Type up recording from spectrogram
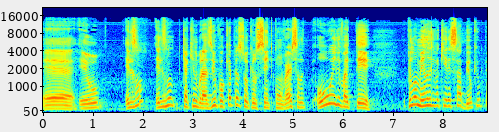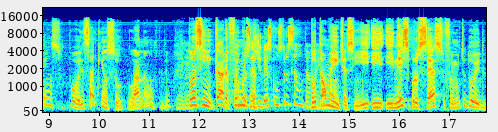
é, eu, eles não, eles não, que aqui no Brasil qualquer pessoa que eu sento conversa, ela- ou ele vai ter, pelo menos ele vai querer saber o que eu penso. Pô, ele sabe quem eu sou. Lá não, entendeu? Então assim, cara, foi é um muito processo da- de desconstrução também. Totalmente, assim. E, e- e nesse processo foi muito doido.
